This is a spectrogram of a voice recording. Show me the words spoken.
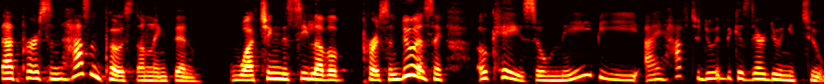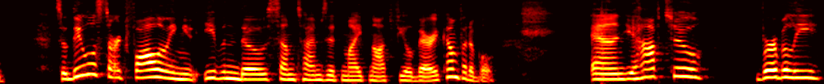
that person hasn't posted on LinkedIn, watching the C level person do it and say, okay, so maybe I have to do it because they're doing it too. So they will start following you, even though sometimes it might not feel very comfortable. And you have to verbally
